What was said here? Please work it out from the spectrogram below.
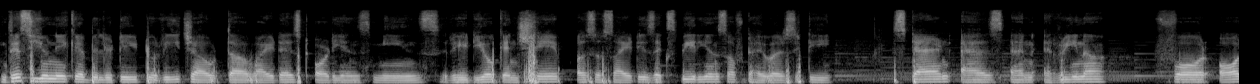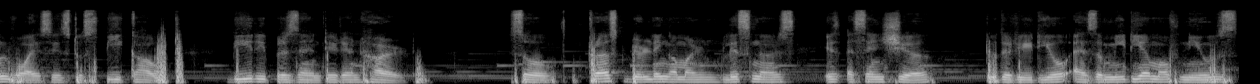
This unique ability to reach out the widest audience means radio can shape a society's experience of diversity, stand as an arena for all voices to speak out, be represented and heard. So, trust building among listeners is essential to the radio as a medium of news,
